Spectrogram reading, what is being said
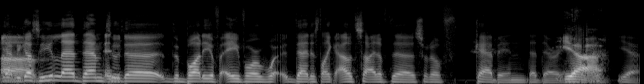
Yeah, because he Um, led them to the the body of Eivor that is like outside of the sort of cabin that they're in. Yeah. right? Yeah.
